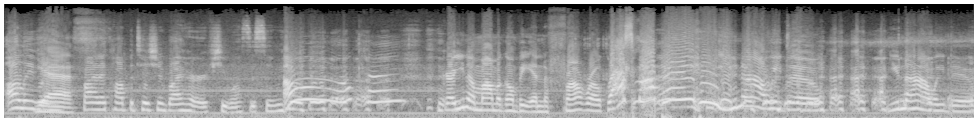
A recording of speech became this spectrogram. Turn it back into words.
I'll even Yes. find a competition by her if she wants to see me. Oh, okay. Girl, you know Mama gonna be in the front row. That's my baby. You know how we do. You know how we do.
